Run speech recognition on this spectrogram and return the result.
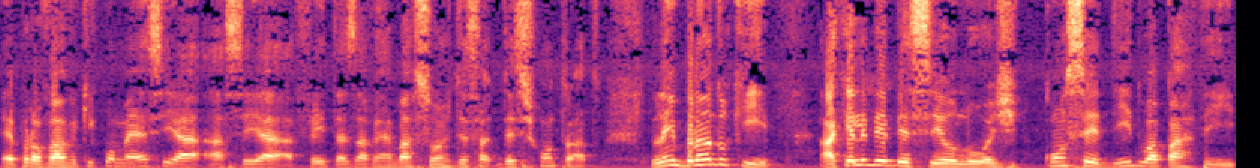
é provável que comece a, a ser a, feitas as averbações dessa, desses contratos. Lembrando que aquele BBC hoje concedido a partir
